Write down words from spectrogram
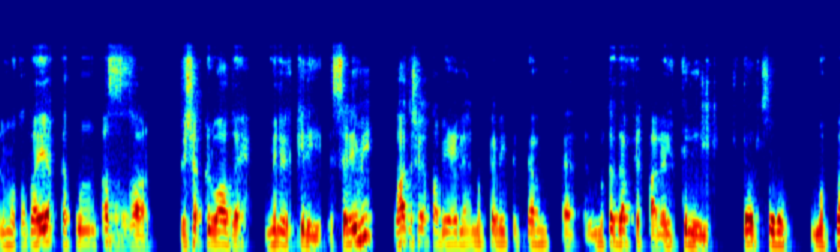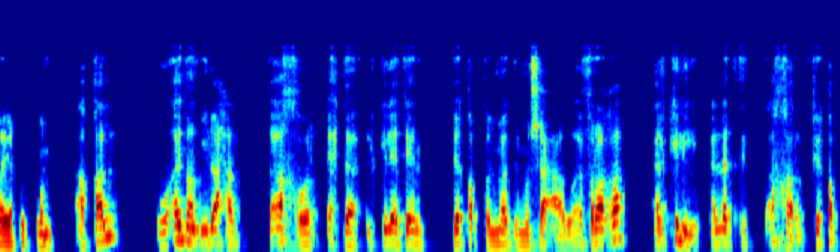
المتضيق تكون أصغر بشكل واضح من الكلي السليمي وهذا شيء طبيعي لأنه كمية الدم المتدفقة للكلي ذات الشريان المتضيق تكون أقل. وأيضا بيلاحظ تأخر إحدى الكليتين في قبض المادة المشعة وإفراغها. الكلي التي تتأخر في قبض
